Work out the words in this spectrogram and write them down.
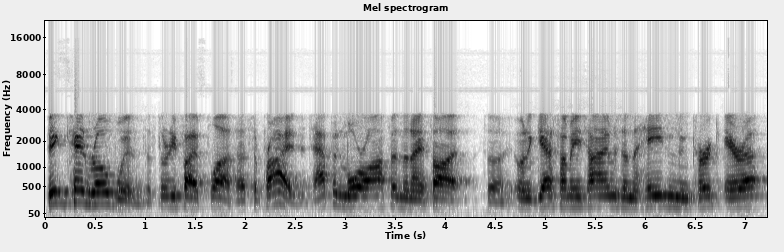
Big Ten road wins of 35 plus. I was surprised. It's happened more often than I thought. So, I want to guess how many times in the Hayden and Kirk era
